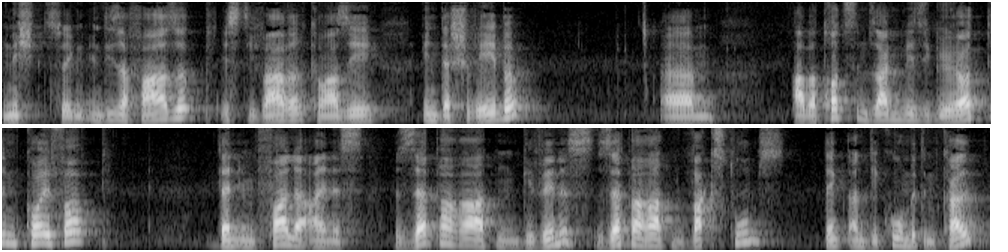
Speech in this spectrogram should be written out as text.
nicht. Deswegen in dieser Phase ist die Ware quasi in der Schwebe. Ähm, aber trotzdem sagen wir, sie gehört dem Käufer, denn im Falle eines separaten Gewinnes, separaten Wachstums, denkt an die Kuh mit dem Kalb,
